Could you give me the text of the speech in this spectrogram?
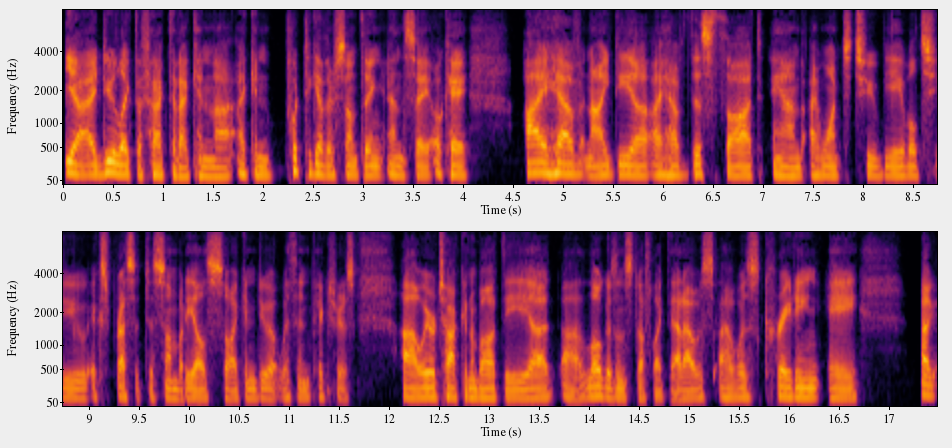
Yeah, I do like the fact that I can uh, I can put together something and say, okay, I have an idea, I have this thought, and I want to be able to express it to somebody else, so I can do it within pictures. Uh, we were talking about the uh, uh logos and stuff like that. I was I was creating a a,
